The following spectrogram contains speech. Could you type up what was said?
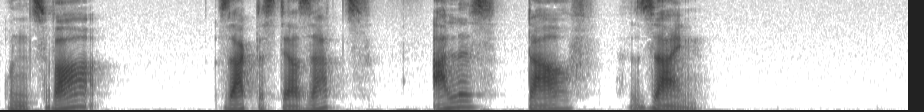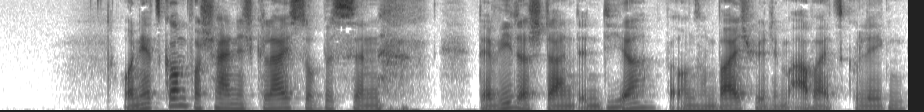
Und zwar sagt es der Satz, alles darf sein. Und jetzt kommt wahrscheinlich gleich so ein bisschen der Widerstand in dir, bei unserem Beispiel dem Arbeitskollegen,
